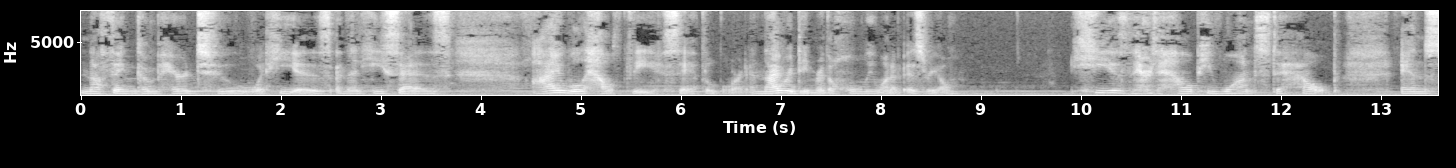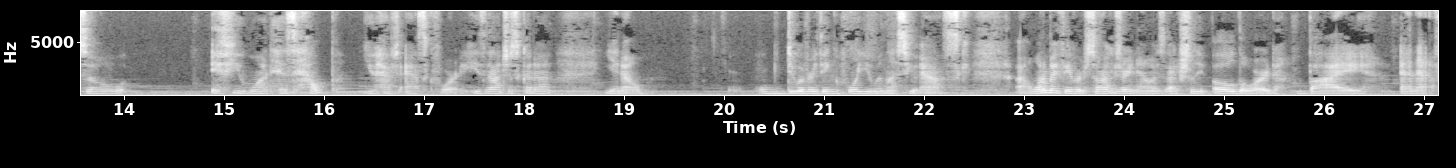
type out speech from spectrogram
nothing compared to what he is. And then he says, I will help thee, saith the Lord, and thy Redeemer, the Holy One of Israel. He is there to help. He wants to help. And so, if you want his help, you have to ask for it. He's not just gonna, you know, do everything for you unless you ask. Uh, one of my favorite songs right now is actually Oh Lord by NF.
